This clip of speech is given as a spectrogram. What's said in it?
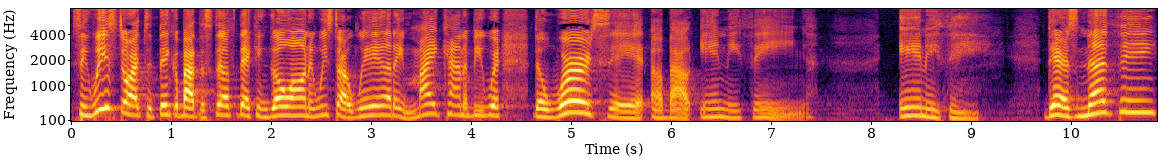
See we start to think about the stuff that can go on and we start well they might kind of be where the word said about anything anything. There's nothing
